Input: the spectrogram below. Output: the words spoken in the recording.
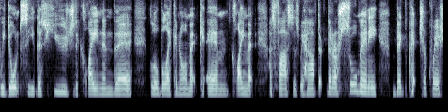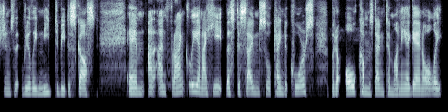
We don't see this huge decline in the global economic um, climate as fast as we have. There, there are so many big picture questions that really need to be discussed. Um, and, and frankly, and I hate this to sound so kind of coarse, but it all comes down to money again, Ollie.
